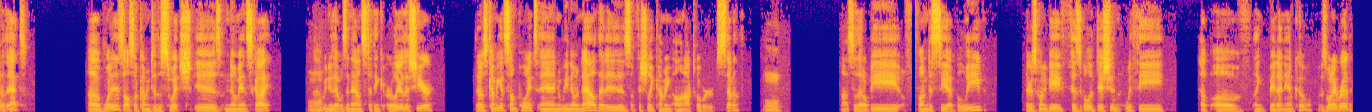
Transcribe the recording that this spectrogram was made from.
for that. Uh, what is also coming to the Switch is No Man's Sky. Uh, Mhm. we knew that was announced, I think, earlier this year. That was coming at some point, and we know now that it is officially coming on October 7th. Mhm. Uh, so that'll be fun to see. I believe there's going to be a physical edition with the help of, I think, Bandai Namco, is what I read.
